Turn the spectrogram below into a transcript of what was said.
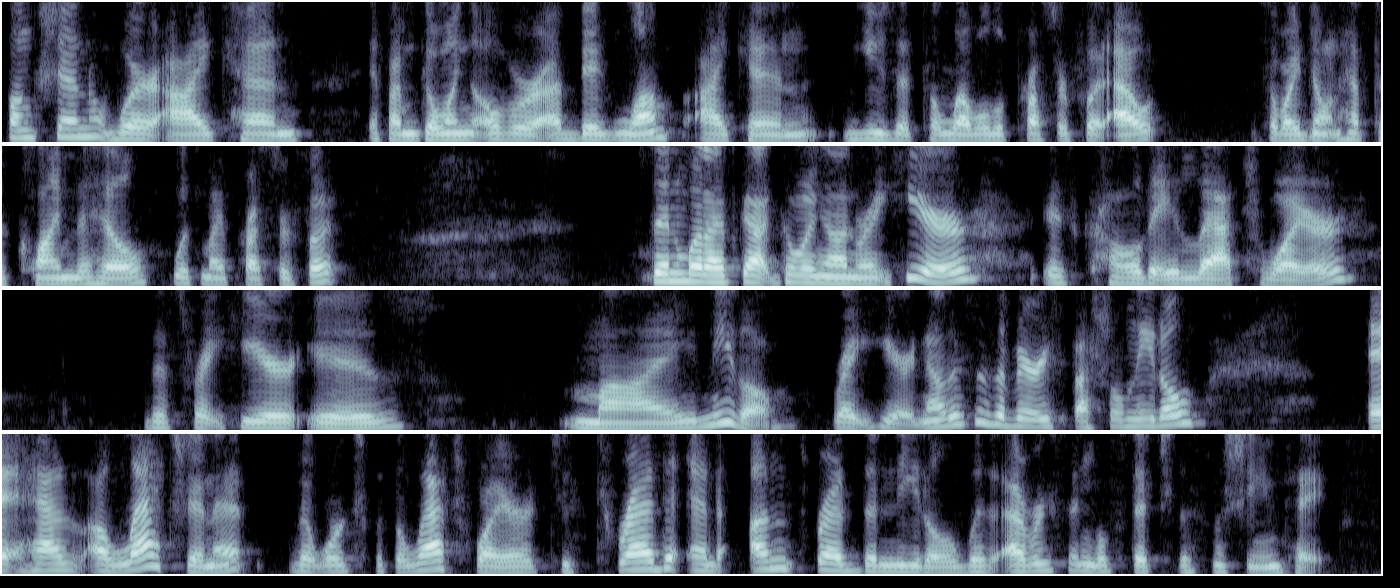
function where I can, if I'm going over a big lump, I can use it to level the presser foot out so I don't have to climb the hill with my presser foot. Then what I've got going on right here is called a latch wire. This right here is my needle right here. Now this is a very special needle. It has a latch in it that works with the latch wire to thread and unthread the needle with every single stitch this machine takes.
